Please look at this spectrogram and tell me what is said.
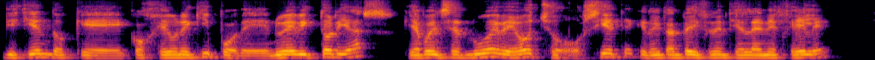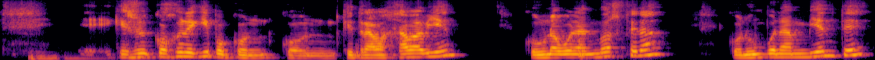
diciendo que coge un equipo de nueve victorias, que ya pueden ser nueve, ocho o siete, que no hay tanta diferencia en la NFL, eh, que coge un equipo con, que trabajaba bien, con una buena atmósfera, con un buen ambiente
